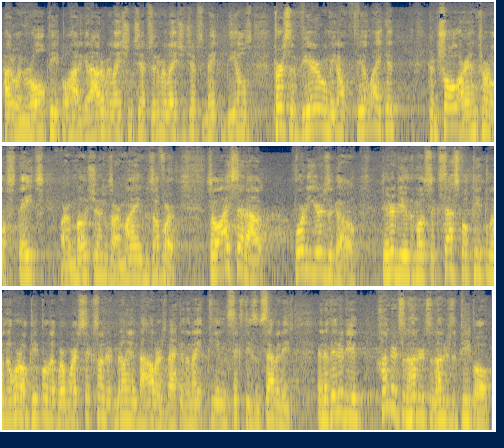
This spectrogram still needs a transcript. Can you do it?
how to enroll people, how to get out of relationships, in relationships, make deals, persevere when we don't feel like it, control our internal states, our emotions, our mind, and so forth. So I set out 40 years ago to interview the most successful people in the world, people that were worth $600 million back in the 1960s and 70s, and have interviewed hundreds and hundreds and hundreds of people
